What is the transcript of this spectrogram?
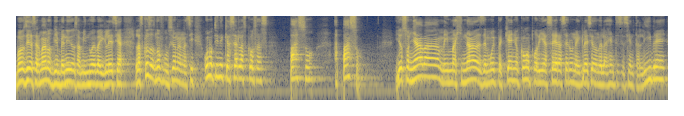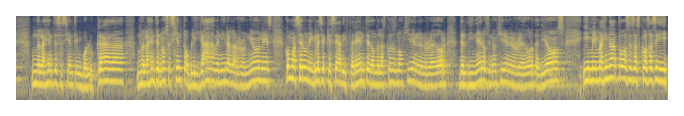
Buenos días hermanos, bienvenidos a mi nueva iglesia. Las cosas no funcionan así. Uno tiene que hacer las cosas paso a paso. Yo soñaba, me imaginaba desde muy pequeño cómo podía ser hacer una iglesia donde la gente se sienta libre, donde la gente se sienta involucrada, donde la gente no se sienta obligada a venir a las reuniones, cómo hacer una iglesia que sea diferente, donde las cosas no giren alrededor del dinero, sino giren alrededor de Dios. Y me imaginaba todas esas cosas y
